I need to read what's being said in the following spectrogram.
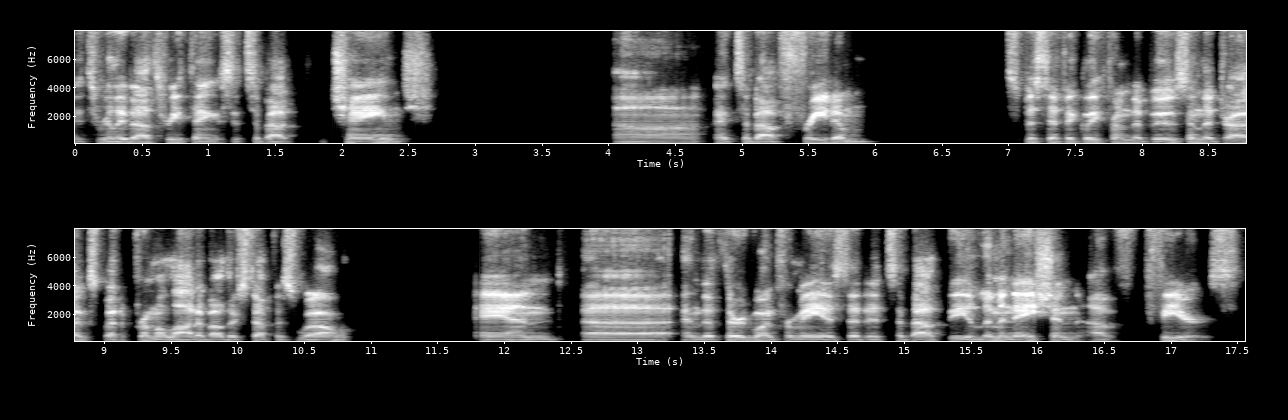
it's really about three things. It's about change. Uh, it's about freedom, specifically from the booze and the drugs, but from a lot of other stuff as well. And uh, and the third one for me is that it's about the elimination of fears,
